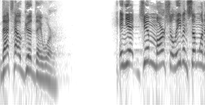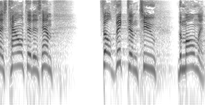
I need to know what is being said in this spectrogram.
That's how good they were. And yet, Jim Marshall, even someone as talented as him, fell victim to the moment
